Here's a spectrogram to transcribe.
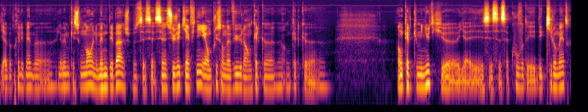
il y a à peu près les mêmes, les mêmes questionnements et les mêmes débats. C'est un sujet qui est infini. Et en plus, on a vu là en quelques, en quelques en quelques minutes, ça, couvre des, kilomètres.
